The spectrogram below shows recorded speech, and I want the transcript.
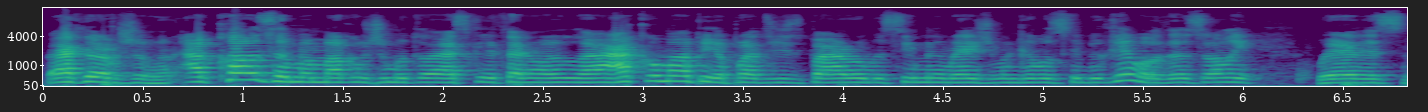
Back to Rav Shimon. Akol zeh mamakim shemut laskir tanu up here. Parties baru b'simin reish when gimel sibu gimel. That's only where this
